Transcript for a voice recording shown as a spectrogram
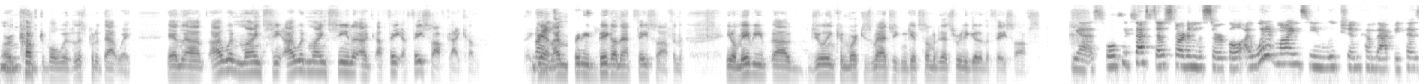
or mm-hmm. comfortable with. Let's put it that way. And uh, I wouldn't mind seeing. I wouldn't mind seeing a, a, fa- a face-off guy come again, right. I'm pretty big on that face-off, and you know maybe uh, Julien can work his magic and get somebody that's really good in the face-offs. Yes, well, success does start in the circle. I wouldn't mind seeing Luke Schenn come back because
